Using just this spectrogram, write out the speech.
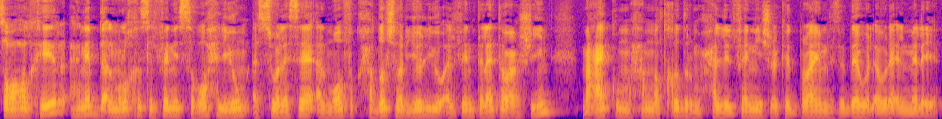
صباح الخير. هنبدأ الملخص الفني الصباحي ليوم الثلاثاء الموافق 11 يوليو 2023 معاكم محمد خضر محلل فني شركة برايم لتداول الأوراق المالية.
